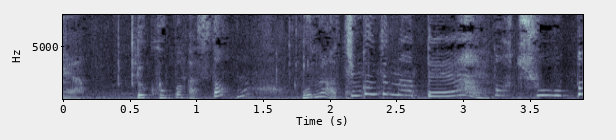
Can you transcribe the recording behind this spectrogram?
야야, 너 그 오빠 봤어? 오늘 아침 광장 나왔대. 어, 주호 오빠?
